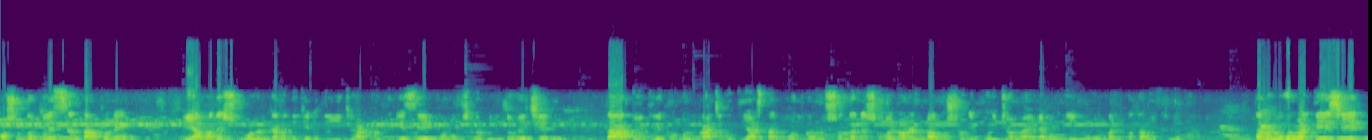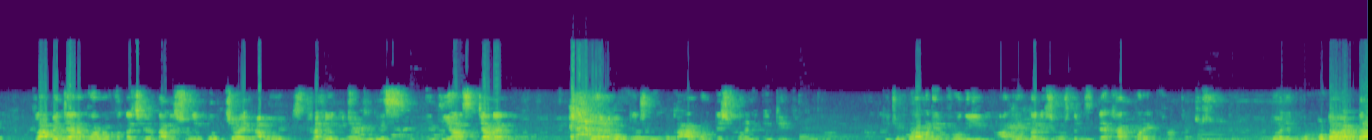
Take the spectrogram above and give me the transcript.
অশোক দত্ত এসেছেন দাঁতনে এই আমাদের সুবর্ণরেখা নদী যে নদী ঝাড়খণ্ড থেকে এসে বঙ্গোপসাগর মিলিত হয়েছে, তার দুই তীরে কোন কোন প্রাচীন ইতিহাস, তার পত্র অনুসন্ধানের সময় নরেন বাবুর সঙ্গে পরিচয় হয় এবং এই মোগলবাড়ির কথা আমি তুলে ধরি। তারপর মোগলবাড়িতে এসে ক্লাবের যারা কর্মকর্তা ছিলেন, তাদের সঙ্গে পরিচয় এবং স্থানীয় কিছু জিনিস, ইতিহাস জানেন এবং কিছু কার্বন টেস্ট করেন ইটের। কিছু পোড়ামাটির প্রদীপ আধরদান এই সমস্ত জিনিস দেখার পরে খনন কার্য দু হাজার ওটাও একটা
